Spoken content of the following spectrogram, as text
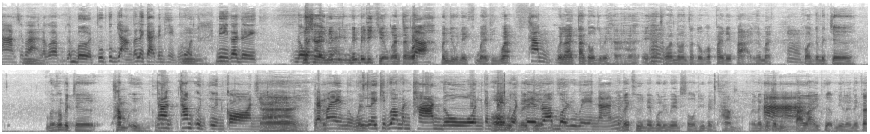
นาคใช่ป่ะอืมแล้วก็ระเบิดปุ๊บทุกอย่างก็เลยกลายเป็นหินหมดอืมนี่ก็เลยโดนไม่ใช่ไปนี่ด้วยไม่ไม่ไม่ได้เกี่ยวกันแต่ว่าเหรอมันอยู่ในหมายถึงว่าถ้เวลาตาโตจะไปหาไอ้หัตถวานอนตาโตก็ไปในป่าใช่ไหมก่อนจะไปเจอ มันก็ไปเจอถ้ำอื่นก่อำถ้านถ้ำอื่น ๆก่อนไงใช่แต่ไม่หนูไม่เลยคิดว่ามันพานโดนกันอ๋อไปหมดไม่เลยเกี่ยวรอบไม่บเกี่ยวริเวณนั้นอันนั้นคือในบริเวณโซนที่เป็นถ้ำอันนั้นก็จะมีอ่าปลาไหลเผือกมีอะไรนั่นก็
